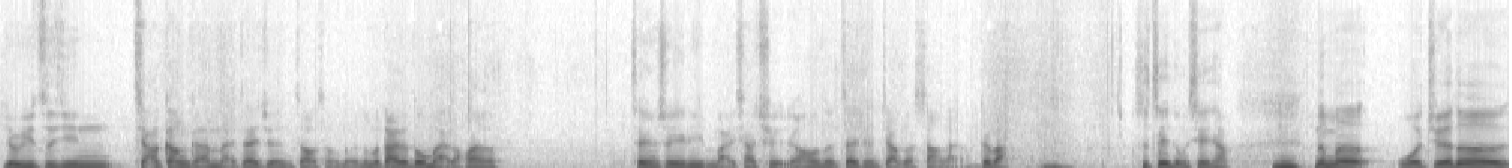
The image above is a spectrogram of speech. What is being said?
由于资金加杠杆买债券造成的，那么大家都买的话呢，债券收益率买下去，然后呢，债券价格上来了，对吧？嗯，是这种现象。嗯，那么我觉得，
